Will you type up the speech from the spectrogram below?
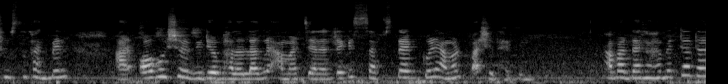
সুস্থ থাকবেন। আর অবশ্যই ভিডিও ভালো লাগলে আমার চ্যানেলটাকে সাবস্ক্রাইব করে আমার পাশে থাকবেন। আবার দেখা হবে, টাটা।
